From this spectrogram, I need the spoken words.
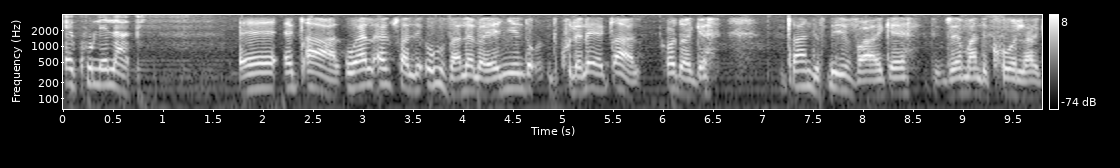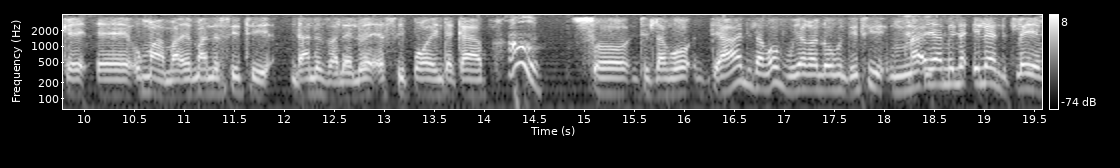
ekhulelaphi Eh eqala. Well, actually ukuzalelwa yenye into ndikhulele eqala. Kodwa ke xa ndisiva ke njengoba ndikhula ke eh umama emane sithi ndandizalelwe eSeapoint eKapa. oh so ndidla ngo ha ndidla ngovuya kaloku ndithi mna eyam ile- i-land claim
